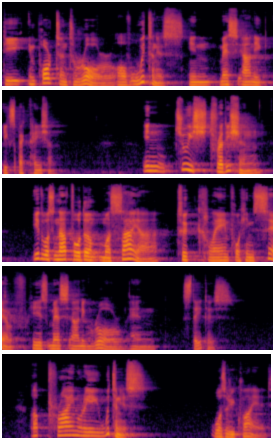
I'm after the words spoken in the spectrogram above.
the important role of witness in messianic expectation. In Jewish tradition, it was not for the Messiah to claim for himself his messianic role and status a primary witness was required,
